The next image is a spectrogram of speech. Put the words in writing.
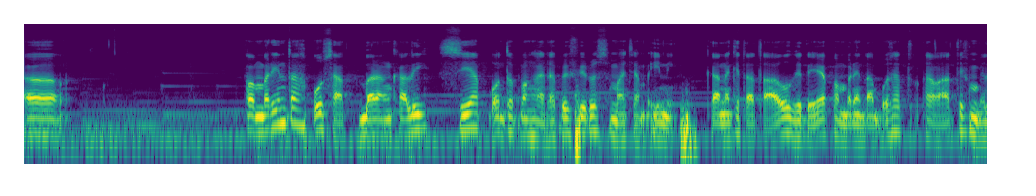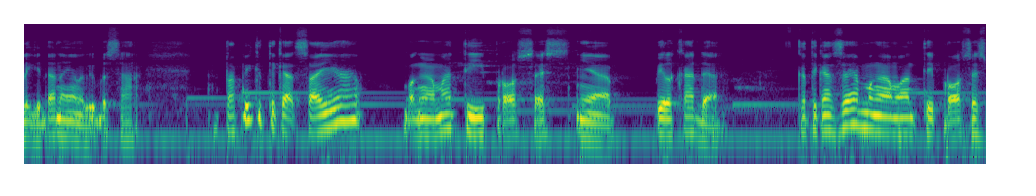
uh, pemerintah pusat barangkali siap untuk menghadapi virus semacam ini karena kita tahu gitu ya pemerintah pusat relatif memiliki dana yang lebih besar. Tapi ketika saya mengamati prosesnya pilkada, ketika saya mengamati proses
